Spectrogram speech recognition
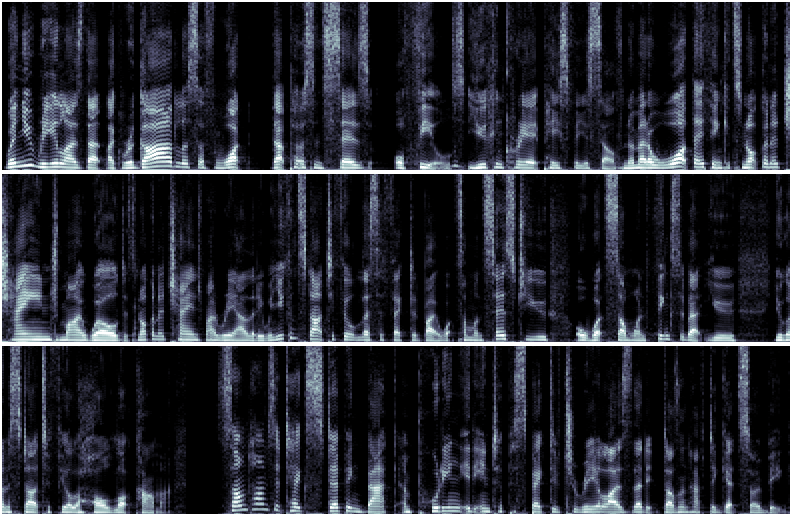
when you realize that, like, regardless of what that person says or feels, you can create peace for yourself. No matter what they think, it's not going to change my world. It's not going to change my reality. When you can start to feel less affected by what someone says to you or what someone thinks about you, you're going to start to feel a whole lot calmer. Sometimes it takes stepping back and putting it into perspective to realize that it doesn't have to get so big.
